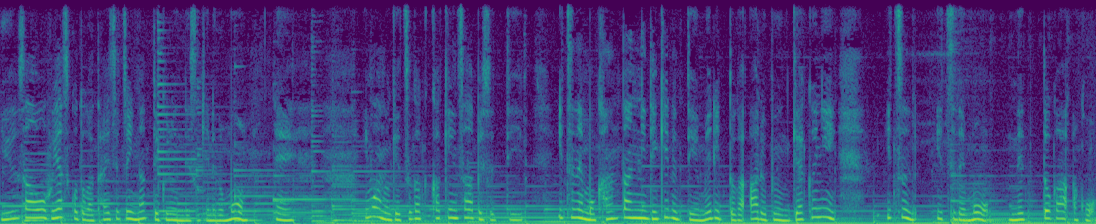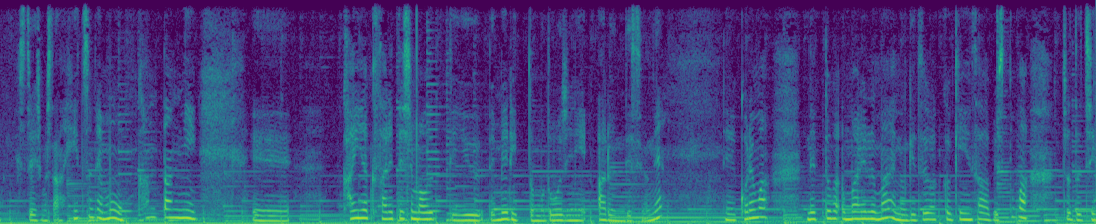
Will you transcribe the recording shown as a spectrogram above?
ユーザーを増やすことが大切になってくるんですけれども、え今の月額課金サービスっていつでも簡単にできるっていうメリットがある分逆にいついつでもネットがあこう失礼しましたいつでも簡単に、えー、解約されてしまうっていうデメリットも同時にあるんですよね。でこれはネットが生まれる前の月額課金サービスとはちょっと違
